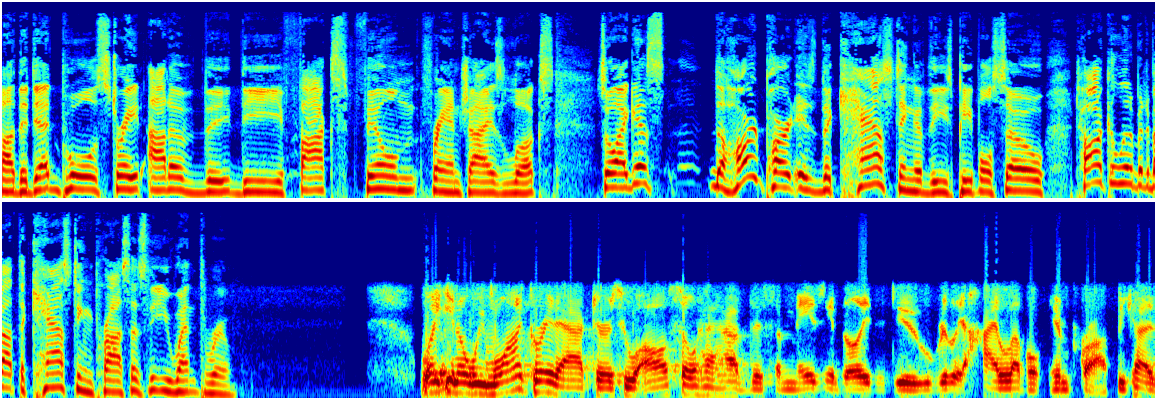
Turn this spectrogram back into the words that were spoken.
Uh, the Deadpool straight out of the the Fox film franchise looks. So I guess the hard part is the casting of these people. So talk a little bit about the casting process that you went through. Well, you know, we want great actors who also have this amazing ability to do really high level improv because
